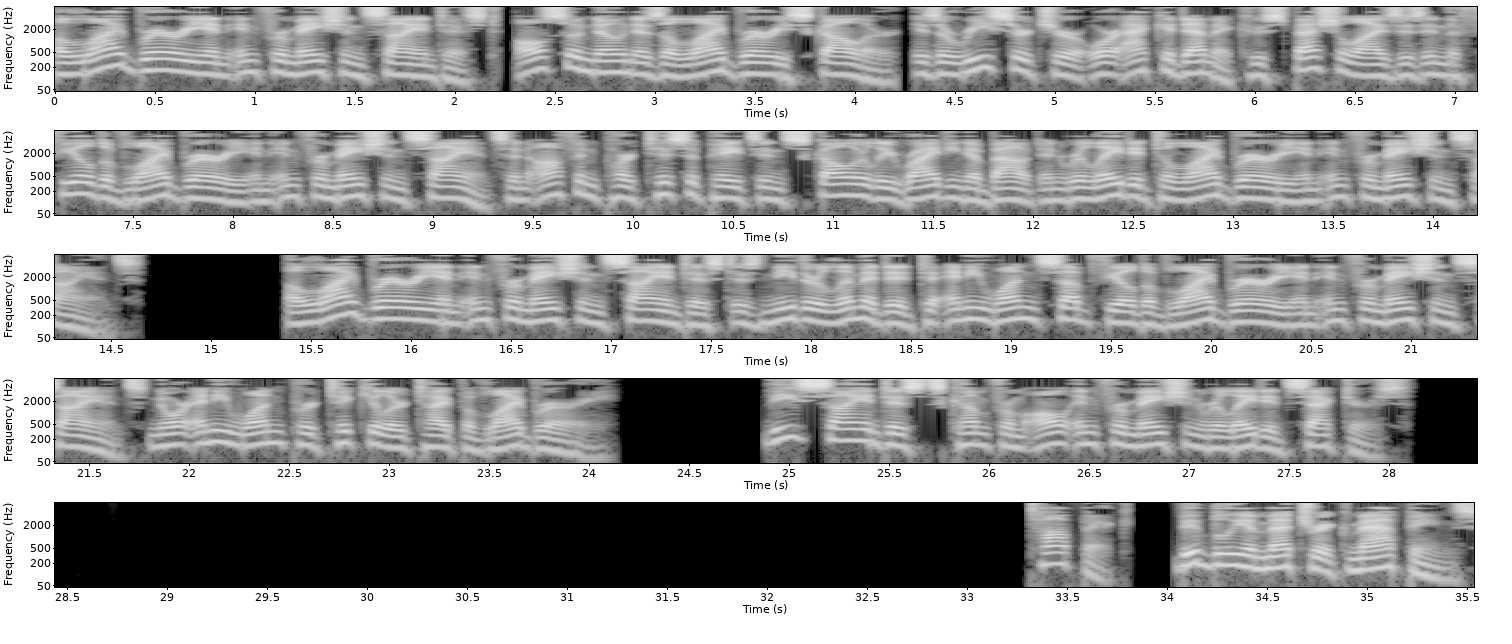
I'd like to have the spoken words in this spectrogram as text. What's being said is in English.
A library and information scientist, also known as a library scholar, is a researcher or academic who specializes in the field of library and information science and often participates in scholarly writing about and related to library and information science. A library and information scientist is neither limited to any one subfield of library and information science nor any one particular type of library. These scientists come from all information-related sectors. Bibliometric mappings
